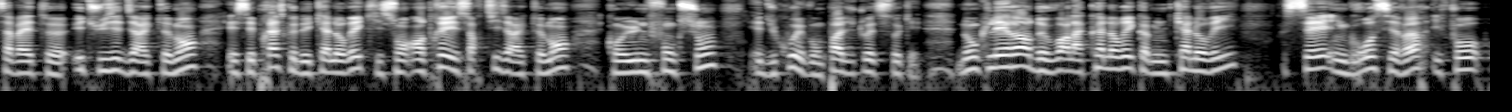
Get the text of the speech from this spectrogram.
ça va être euh, utilisé directement, et c'est presque des calories qui sont entrées et sorties directement, qui ont eu une fonction, et du coup elles vont pas du tout être stockées. Donc l'erreur de voir la calorie comme une calorie, c'est une grosse erreur. Il faut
